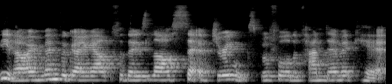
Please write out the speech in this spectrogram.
you know i remember going out for those last set of drinks before the pandemic hit.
